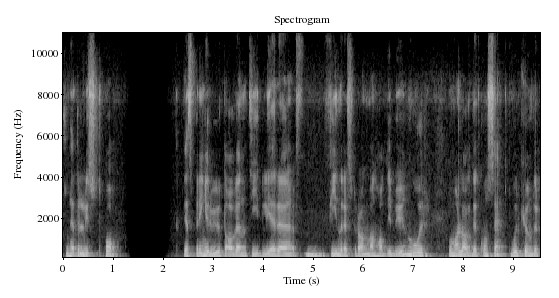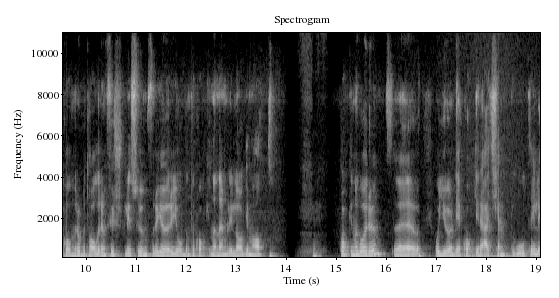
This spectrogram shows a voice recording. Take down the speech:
som heter Lyst på. Det springer ut av en tidligere fin restaurant man hadde i byen, hvor, hvor man lagde et konsept hvor kunder kommer og betaler en fyrstelig sum for å gjøre jobben til kokkene, nemlig lage mat. Kokkene går rundt eh, og gjør det kokker er kjempegode til.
